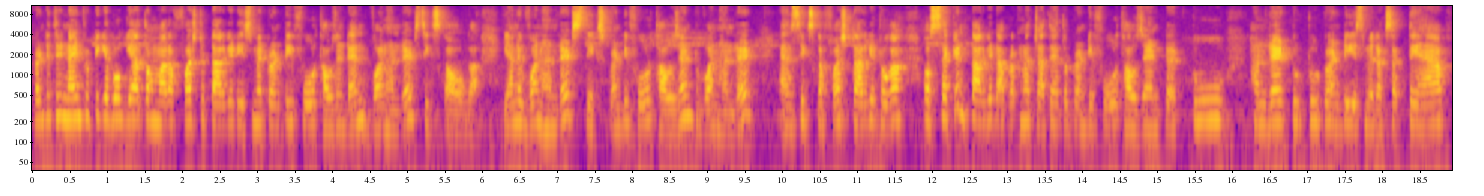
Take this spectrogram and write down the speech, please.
ट्वेंटी थ्री नाइन फिफ्टी के वो गया तो हमारा फ़र्स्ट टारगेट इसमें twenty four thousand and one hundred six का होगा। यानी one hundred six twenty four thousand one hundred and six का फ़र्स्ट टारगेट होगा। और सेकंड टारगेट आप रखना चाहते हैं तो twenty four thousand two hundred two two twenty इसमें रख सकते हैं आप।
